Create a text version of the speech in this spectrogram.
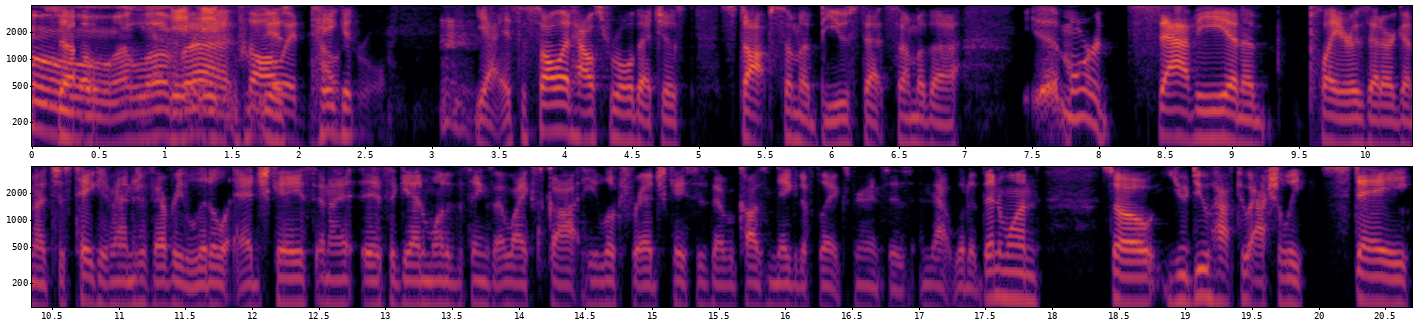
Oh, so I love it, that. It, solid take it, rule. Yeah, it's a solid house rule that just stops some abuse that some of the yeah, more savvy and a players that are going to just take advantage of every little edge case. And I, it's again one of the things I like Scott. He looked for edge cases that would cause negative play experiences, and that would have been one. So you do have to actually stay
